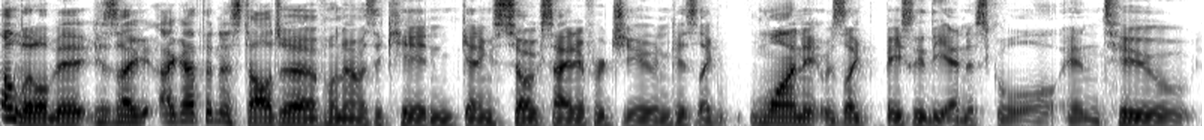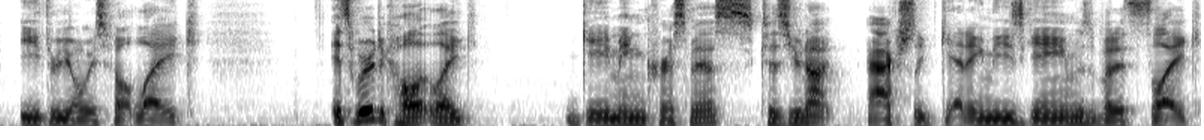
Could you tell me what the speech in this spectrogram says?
a little bit because I, I got the nostalgia of when i was a kid and getting so excited for june because like one it was like basically the end of school and two e3 always felt like it's weird to call it like gaming christmas because you're not actually getting these games but it's like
